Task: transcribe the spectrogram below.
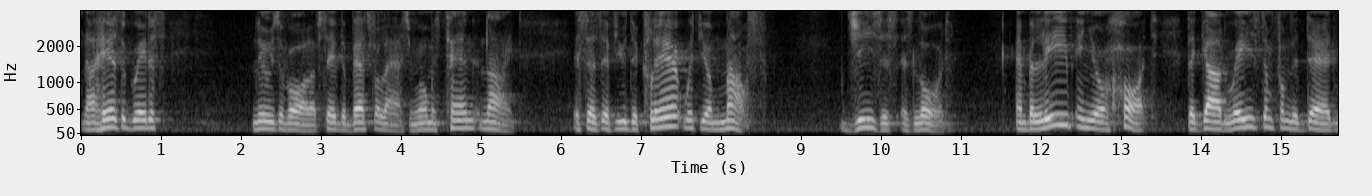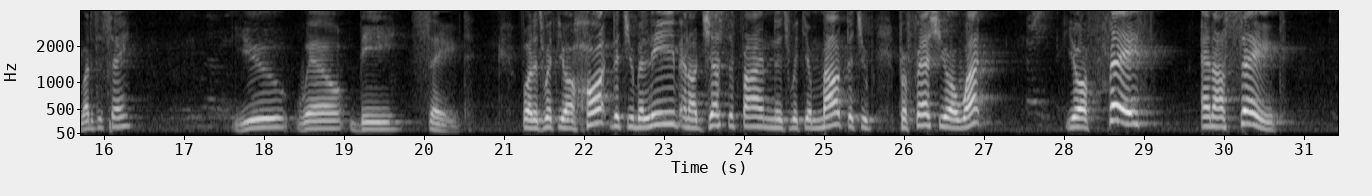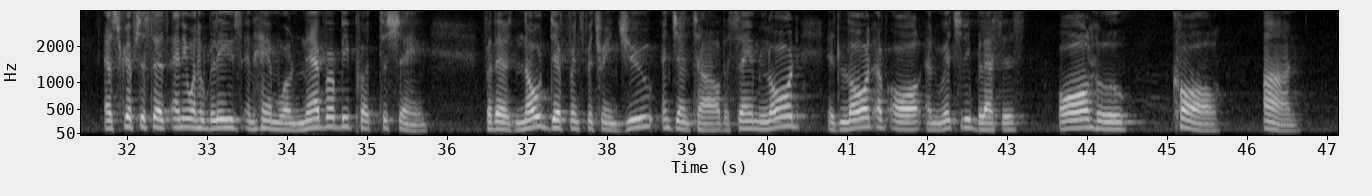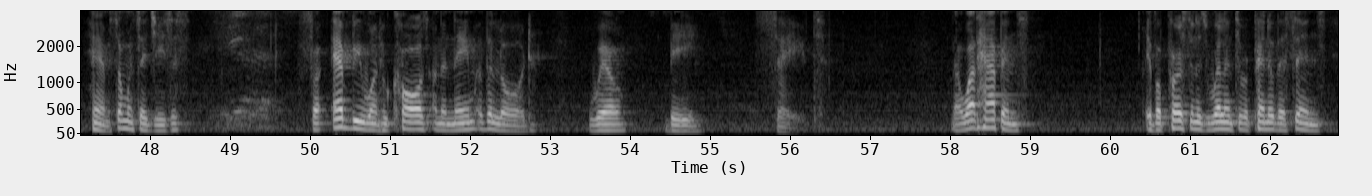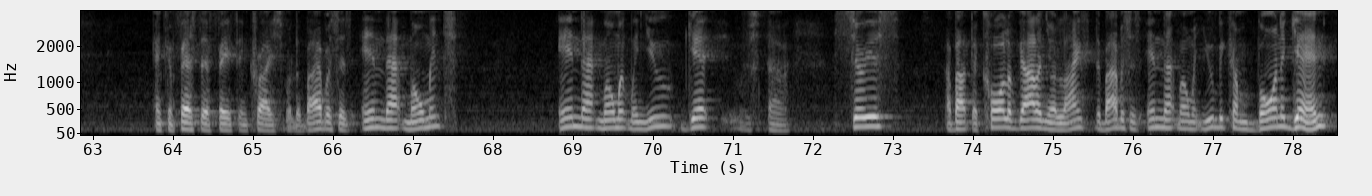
Now, here's the greatest news of all. I've saved the best for last. In Romans 10 9, it says, If you declare with your mouth Jesus is Lord and believe in your heart that God raised him from the dead, what does it say? You will be saved. For it is with your heart that you believe and are justified, and it is with your mouth that you profess your what? Faith. Your faith and are saved. As scripture says, anyone who believes in him will never be put to shame. For there is no difference between Jew and Gentile. The same Lord is Lord of all and richly blesses all who call on him. Someone say, Jesus for everyone who calls on the name of the Lord will be saved. Now, what happens if a person is willing to repent of their sins and confess their faith in Christ? Well, the Bible says, in that moment, in that moment when you get uh, serious about the call of God in your life, the Bible says, in that moment, you become born again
